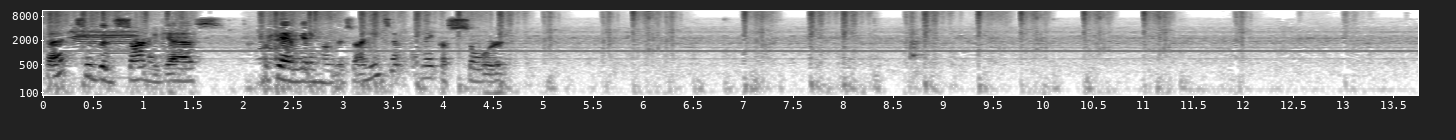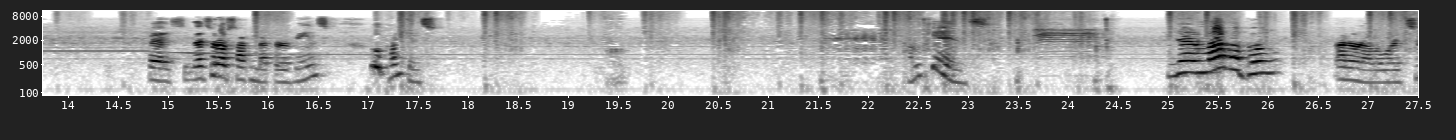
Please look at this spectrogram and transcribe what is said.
that's a good sign, I guess. Okay, I'm getting hungry, so I need to make a sword. Okay, see, that's what I was talking about, the ravines. Ooh, pumpkins. Pumpkins. They're lovable. I don't know the words.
